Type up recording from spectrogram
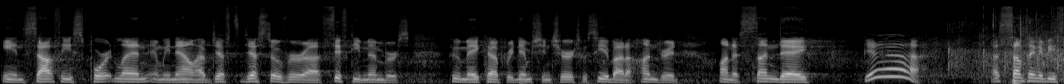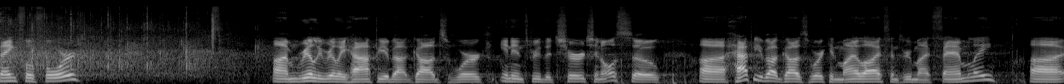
in southeast Portland, and we now have just, just over uh, 50 members who make up Redemption Church. We see about 100 on a Sunday. Yeah, that's something to be thankful for. I'm really, really happy about God's work in and through the church, and also uh, happy about God's work in my life and through my family uh,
